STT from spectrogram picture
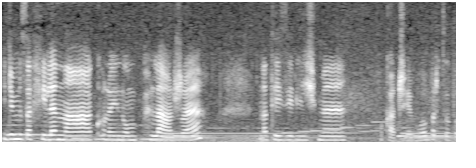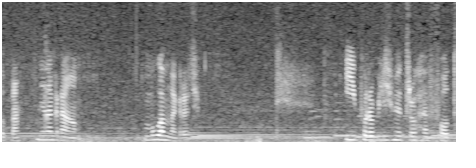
Jedziemy za chwilę na kolejną plażę. Na tej zjedliśmy focaccię. Była bardzo dobra. Nie nagrałam. Mogłam nagrać. I porobiliśmy trochę fot.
